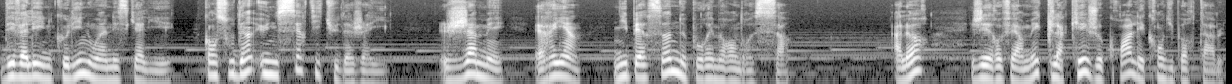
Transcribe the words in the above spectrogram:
dévaler une colline ou un escalier, quand soudain une certitude a jailli. Jamais, rien, ni personne ne pourrait me rendre ça. Alors, j'ai refermé, claqué, je crois, l'écran du portable,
